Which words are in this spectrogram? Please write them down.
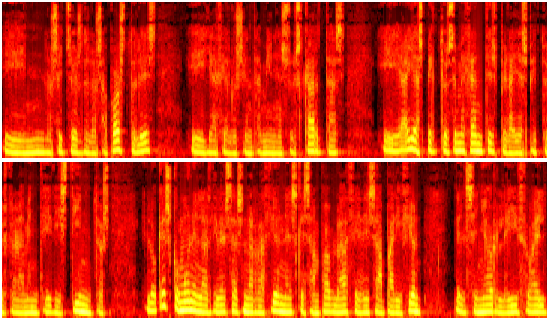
en los hechos de los apóstoles, y hace alusión también en sus cartas, hay aspectos semejantes, pero hay aspectos claramente distintos. Lo que es común en las diversas narraciones que San Pablo hace de esa aparición que el Señor le hizo a él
